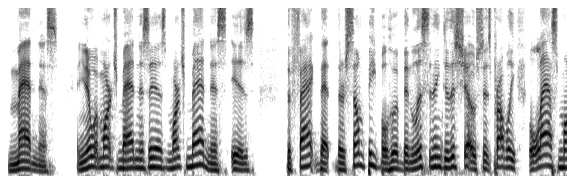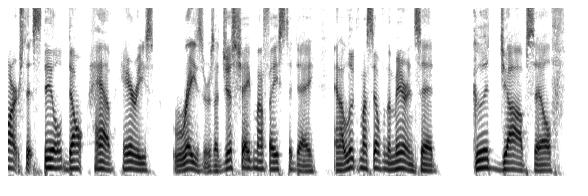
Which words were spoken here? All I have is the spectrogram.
Madness. And you know what March Madness is? March Madness is the fact that there's some people who have been listening to this show since probably last March that still don't have Harry's razors. I just shaved my face today, and I looked myself in the mirror and said, "Good job, self.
